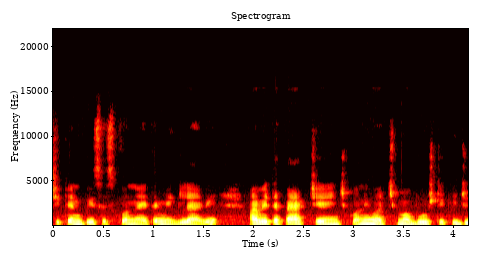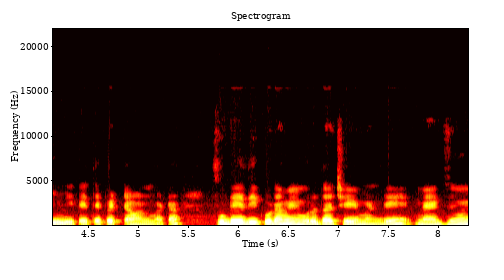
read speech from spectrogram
చికెన్ పీసెస్ కొన్ని అయితే మిగిలావి. అవి అయితే ప్యాక్ చేయించుకొని వచ్చి మా బూస్టీకి జూలీకి అయితే పెట్టామన్నమాట ఫుడ్ ఏది కూడా మేము వృధా చేయమండి. మ్యాక్సిమం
